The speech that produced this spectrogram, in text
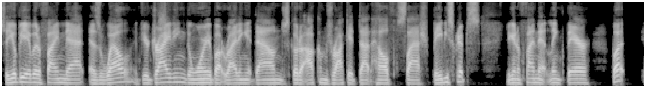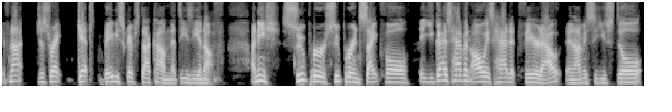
So, you'll be able to find that as well. If you're driving, don't worry about writing it down. Just go to outcomesrocket.health slash babyscripts. You're going to find that link there. But if not, just write getbabyscripts.com. That's easy enough. Anish, super, super insightful. You guys haven't always had it figured out, and obviously you still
